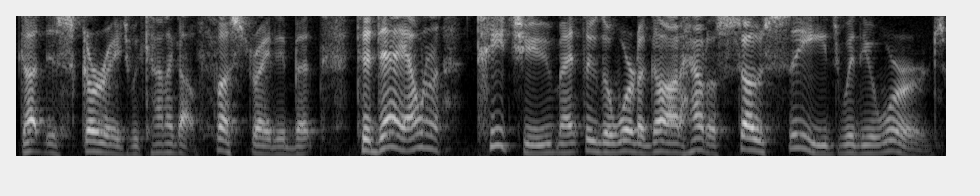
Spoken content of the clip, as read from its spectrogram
got discouraged. We kind of got frustrated but today I want to teach you through the Word of God how to sow seeds with your words.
